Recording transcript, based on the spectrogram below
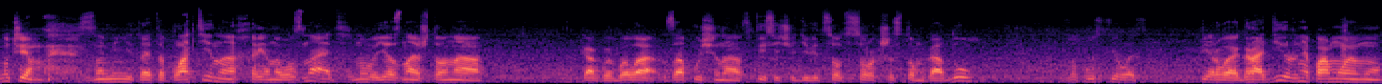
Ну чем знаменита эта плотина, хрен его знает. Ну, я знаю, что она как бы была запущена в 1946 году. Запустилась первая градирня, по-моему,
